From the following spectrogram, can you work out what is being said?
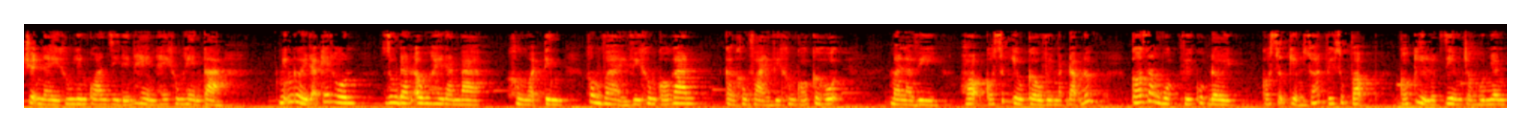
Chuyện này không liên quan gì đến hèn hay không hèn cả. Những người đã kết hôn Dù đàn ông hay đàn bà không ngoại tình Không phải vì không có gan Càng không phải vì không có cơ hội Mà là vì họ có sức yêu cầu về mặt đạo đức Có ràng buộc với cuộc đời Có sự kiểm soát với dục vọng Có kỷ luật riêng trong hôn nhân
